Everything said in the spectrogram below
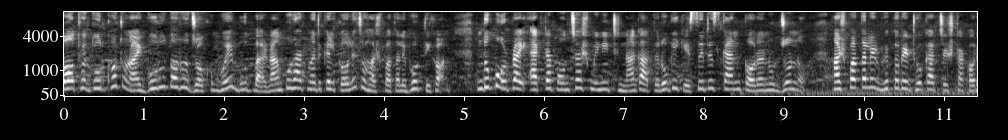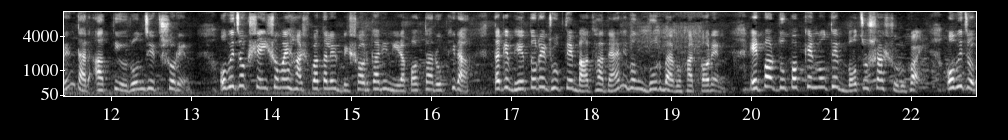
পথ দুর্ঘটনায় গুরুতর জখম হয়ে বুধবার রামপুরহাট মেডিকেল কলেজ ও হাসপাতালে ভর্তি হন। দুপুর প্রায় একটা পঞ্চাশ মিনিট নাগাদ রোগীকে সিটি স্ক্যান করানোর জন্য হাসপাতালের ভেতরে ঢোকার চেষ্টা করেন তার আত্মীয় রঞ্জিত সোরেন। অভিযোগ সেই সময় হাসপাতালের বেসরকারি নিরাপত্তা রক্ষীরা তাকে ভেতরে ঢুকতে বাধা দেন এবং দুর্ব্যবহার করেন। এরপর দুপক্ষের মধ্যে বচসা শুরু হয়। অভিযোগ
